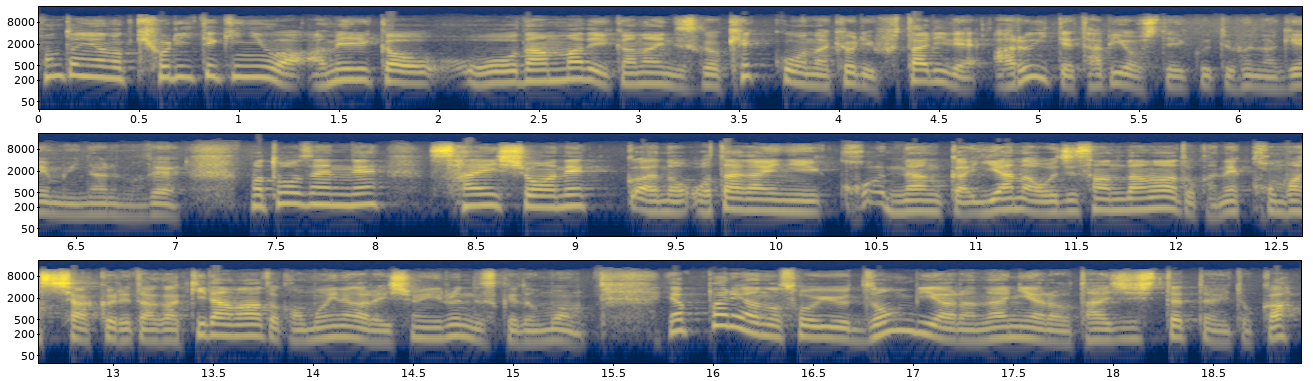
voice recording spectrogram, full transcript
本当にあの距離的にはアメリカを横断まで行かないんですけど結構な距離2人で歩いて旅をしていくっていうふうなゲームになるので、まあ、当然ね最初はねあのお互いになんか嫌なおじさんだなとかねこましゃくれたガキだなとか思いながら一緒にいるんですけどもやっぱりあのそういうゾンビやら何やらを退治してたりとか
